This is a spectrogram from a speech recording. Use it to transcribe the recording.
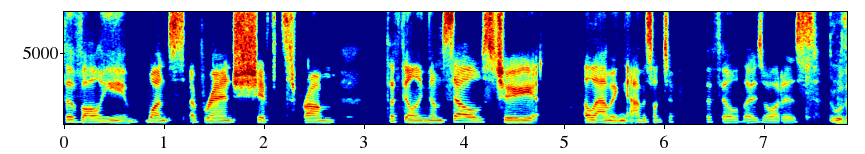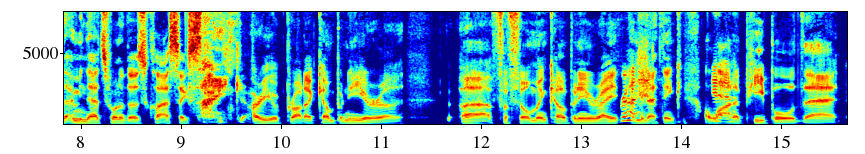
the volume once a brand shifts from fulfilling themselves to allowing Amazon to fulfill those orders. Well, I mean, that's one of those classics. Like, are you a product company or a uh, fulfillment company, right? right? I mean, I think a yeah. lot of people that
